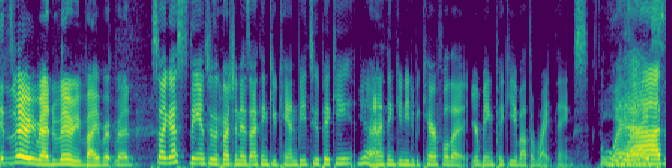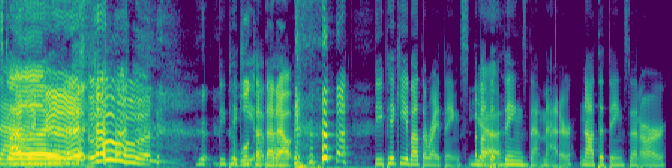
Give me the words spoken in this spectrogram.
it's very red, very vibrant red. So I guess the answer to the question is I think you can be too picky. Yeah. And I think you need to be careful that you're being picky about the right things. Ooh, I Yeah, like that's that. good. Ooh. Be picky. we'll cut that out. Be picky about the right things. About the things that matter, not the things that are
